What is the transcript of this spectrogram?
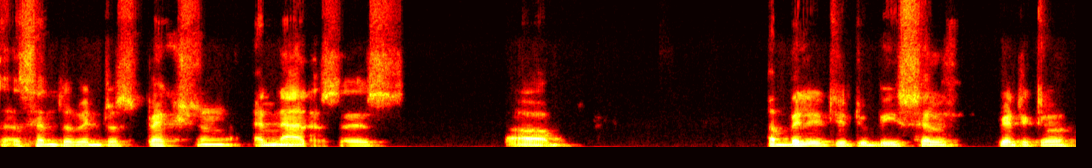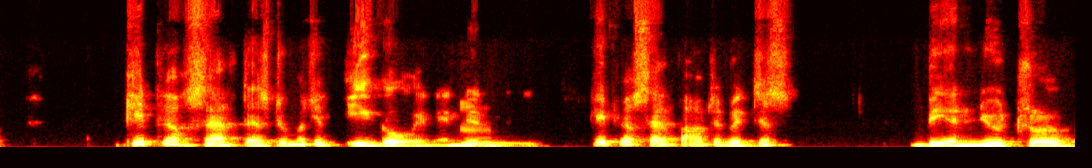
a sense of introspection, hmm. analysis, uh, ability to be self-critical. Keep yourself, there's too much of ego in Indian. Mm. Keep yourself out of it. Just be a neutral,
